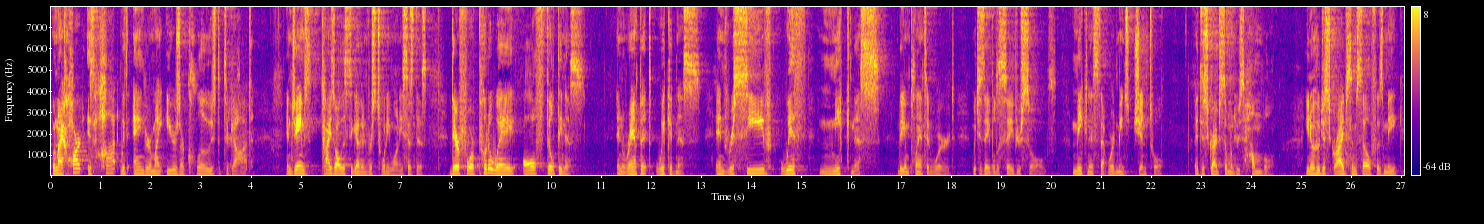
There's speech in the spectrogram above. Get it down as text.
When my heart is hot with anger, my ears are closed to God. And James ties all this together in verse 21. He says this Therefore, put away all filthiness and rampant wickedness, and receive with meekness the implanted word, which is able to save your souls. Meekness, that word means gentle. It describes someone who's humble. You know who describes himself as meek?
